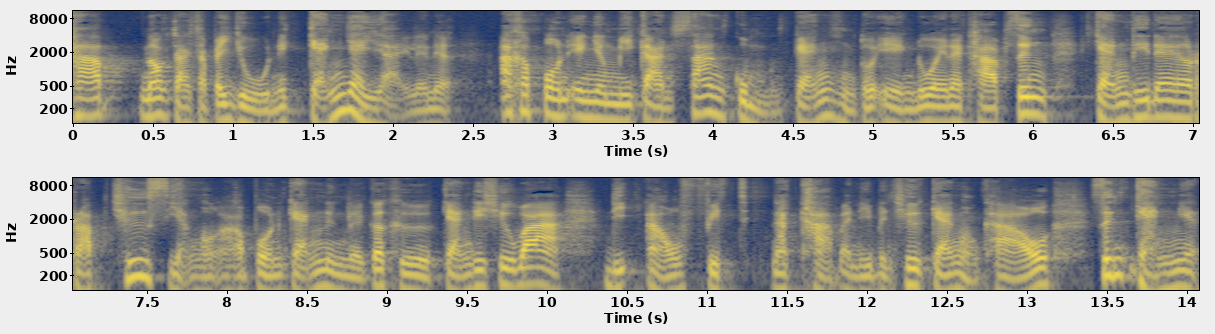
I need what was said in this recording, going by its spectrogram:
ครับนอกจากจะไปอยู่ในแก๊งใหญ่ๆเลยเนี่ยอาคาโปนเองยังมีการสร้างกลุ่มแก๊งของตัวเองด้วยนะครับ ซึ่งแก๊งที่ได้รับชื่อเสียงของอาคาโปนแก๊งหนึ่งเลยก็คือแก๊งที่ชื่อว่า The Outfit นะครับอันนี้เป็นชื่อแก๊งของเขา ซึ่งแก๊งเนี่ย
